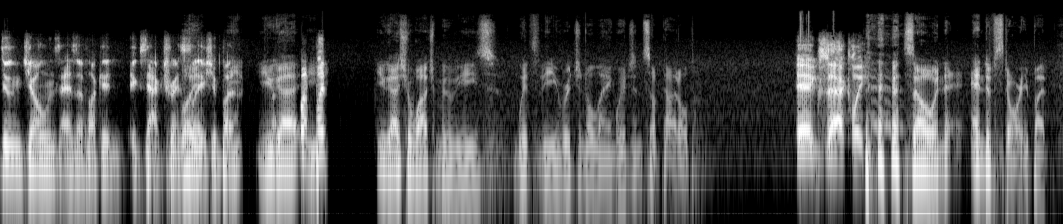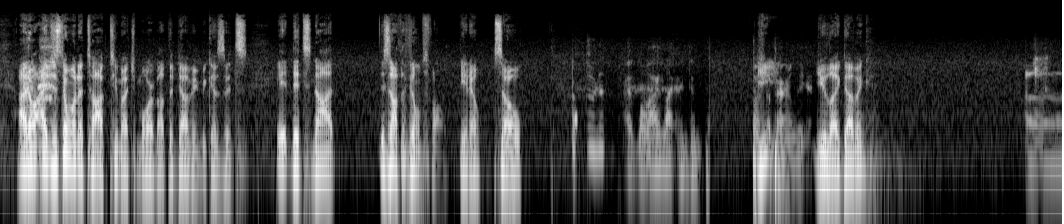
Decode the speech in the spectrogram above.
doing Jones as a fucking exact translation, but you, you guys, but but you guys should watch movies with the original language and subtitled. Exactly. so, an end of story. But I don't. I just don't want to talk too much more about the dubbing because it's it, it's not it's not the film's fault, you know. So I, well, I like. But You- apparently, you like dubbing? uh,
